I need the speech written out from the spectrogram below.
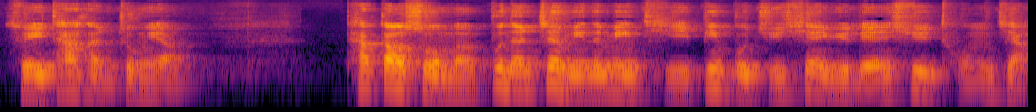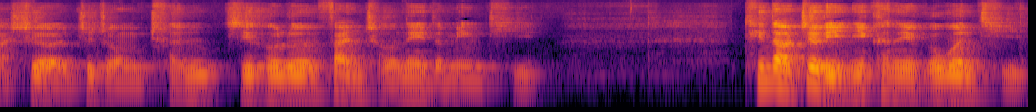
所以它很重要。它告诉我们，不能证明的命题并不局限于连续统假设这种纯集合论范畴内的命题。听到这里，你可能有个问题：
